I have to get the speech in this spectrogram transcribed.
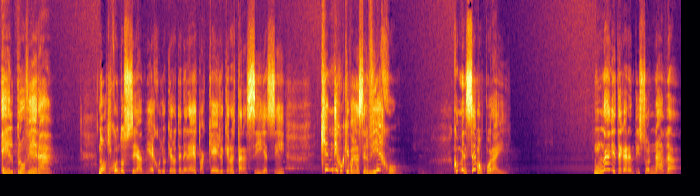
Él proveerá. No que cuando sea viejo yo quiero tener esto, aquello, quiero estar así, así. ¿Quién dijo que vas a ser viejo? Comencemos por ahí. Nadie te garantizó nada.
